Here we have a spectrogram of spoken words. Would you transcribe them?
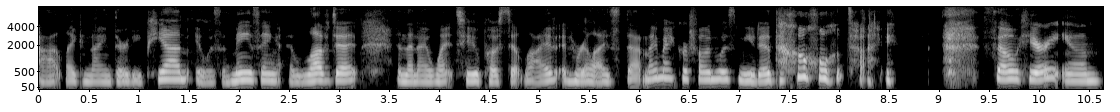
at like 9:30 p.m. It was amazing. I loved it. And then I went to post it live and realized that my microphone was muted the whole time. So here I am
